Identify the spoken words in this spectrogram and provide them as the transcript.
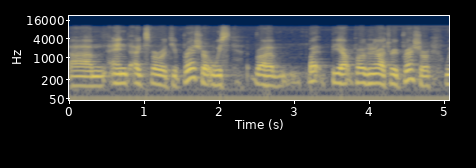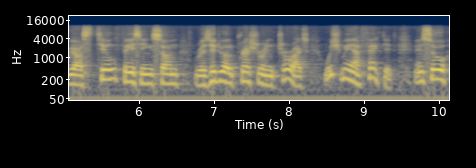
um, end expiratory pressure with pulmonary artery pressure, we are still facing some residual pressure in thorax, which may affect it. And so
